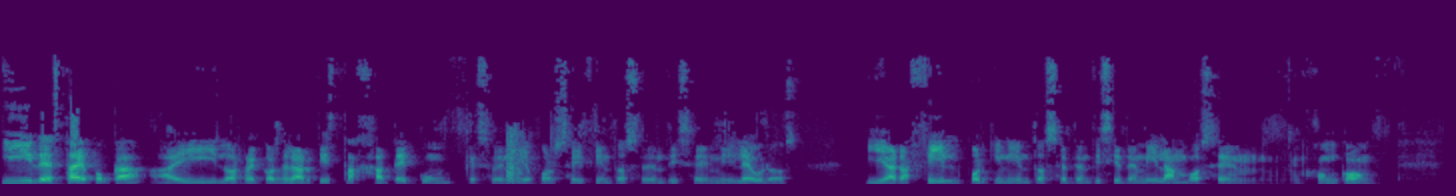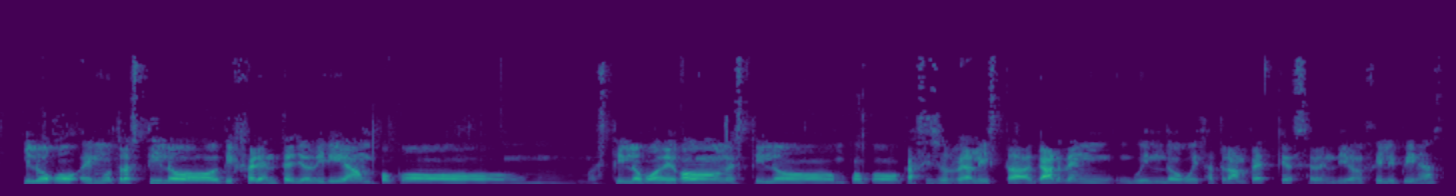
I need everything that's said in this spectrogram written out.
Y de esta época hay los récords del artista Hatekun, que se vendió por 676.000 euros, y Arafil por 577.000, ambos en, Hong Kong. Y luego, en otro estilo diferente, yo diría un poco estilo bodegón, estilo un poco casi surrealista, Garden Window with a Trumpet, que se vendió en Filipinas,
